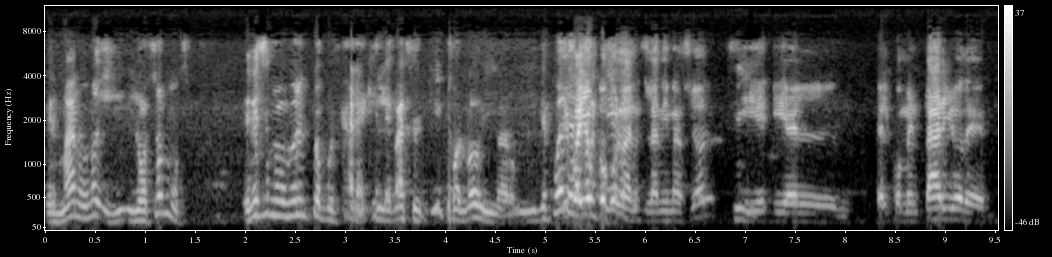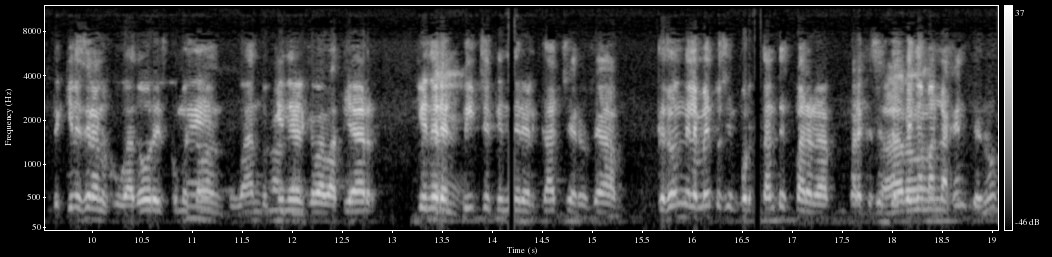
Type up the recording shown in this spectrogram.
hermanos, ¿no? Y, y lo somos. En ese momento, pues cada quien le va a su equipo, ¿no? Y, Claro. y después Sí falló un poco la, pues, la animación Sí. y, y el, el comentario de, de quiénes eran los jugadores, cómo Sí. estaban jugando, quién Ajá. era el que va a batear, quién era el pitcher, quién era el catcher, o sea, que son elementos importantes para, la- para que se Claro. entretenga más la gente, ¿no?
